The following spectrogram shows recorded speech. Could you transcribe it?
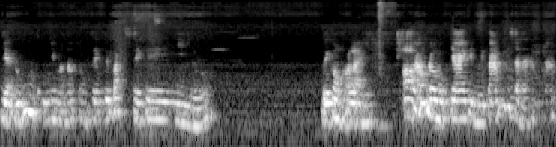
Dạ đúng rồi, nhưng mà nó còn thêm cái bắp thêm cái gì nữa. Để con hỏi lại. 아, 6 đô một chai thì 18 chứ sao lại 28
